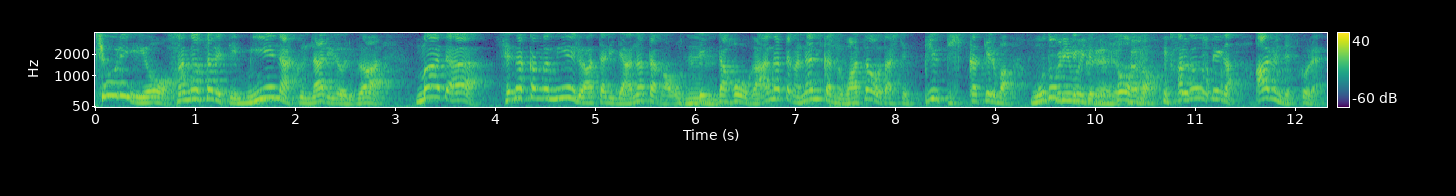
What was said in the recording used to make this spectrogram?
距離を離されて見えなくなるよりはまだ背中が見えるあたりであなたが追っていった方が、うん、あなたが何かの技を出してビュッて引っ掛ければ戻ってくる。そうそう。可能性があるんですこれ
